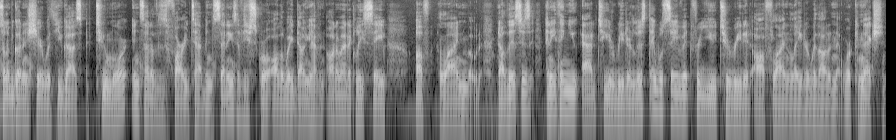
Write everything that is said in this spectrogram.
So let me go ahead and share with you guys two more. Inside of the Safari tab in settings, if you scroll all the way down, you have an automatically save offline mode. Now this is anything you add to your reader list, it will save it for you to read it offline later without a network connection.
